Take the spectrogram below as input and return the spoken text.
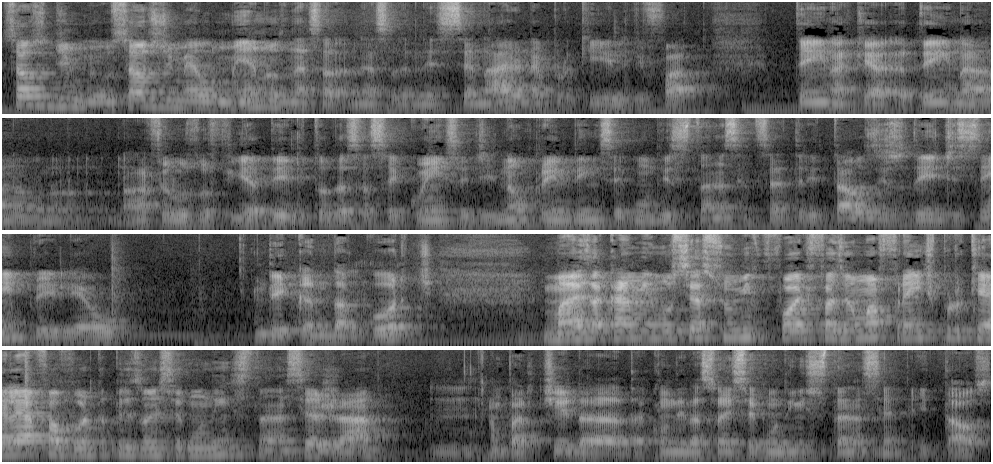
O Celso de, o Celso de Mello menos nessa, nessa, nesse cenário, né, porque ele de fato tem, na, tem na, no, na filosofia dele toda essa sequência de não prender em segunda instância, etc. e tal. Isso desde sempre, ele é o decano da corte. Mas a Carmen Lúcia assume que pode fazer uma frente porque ela é a favor da prisão em segunda instância já, a partir da, da condenação em segunda instância e tal.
